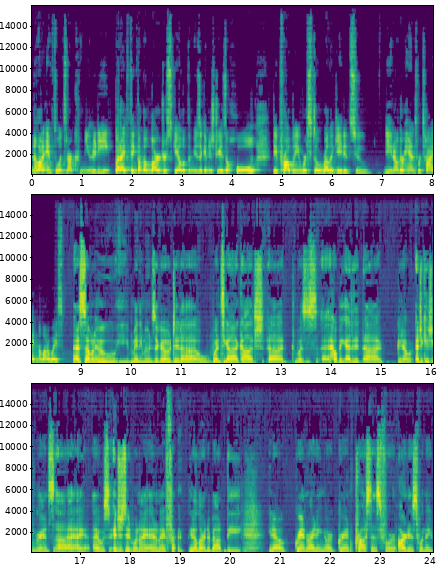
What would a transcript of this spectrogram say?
and a lot of influence in our community. But I think on the larger scale of the music industry as a whole, they probably were still relegated to you know their hands were tied in a lot of ways. As someone who many moons ago did uh, once he got out of college uh, was helping edit. Uh, you know, education grants. Uh, I, I was interested when I and I you know learned about the you know, grant writing or grant process for artists when they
